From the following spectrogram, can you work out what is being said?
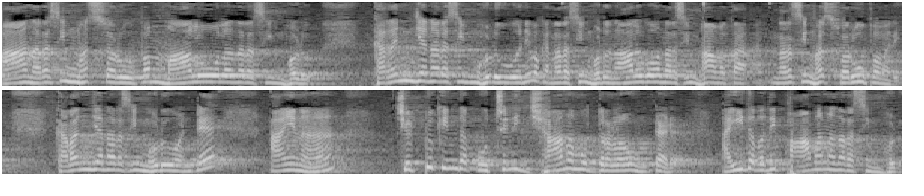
ఆ నర స్వరూపం మాలోల నరసింహుడు కరంజ నరసింహుడు అని ఒక నరసింహుడు నాలుగో నరసింహావతార నరసింహ స్వరూపం అది. కరంజ నరసింహుడు అంటే ఆయన చెట్టు కింద కూర్చుని ధ్యానముద్రలో ఉంటాడు. ఐదవది పావన నరసింహుడు.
